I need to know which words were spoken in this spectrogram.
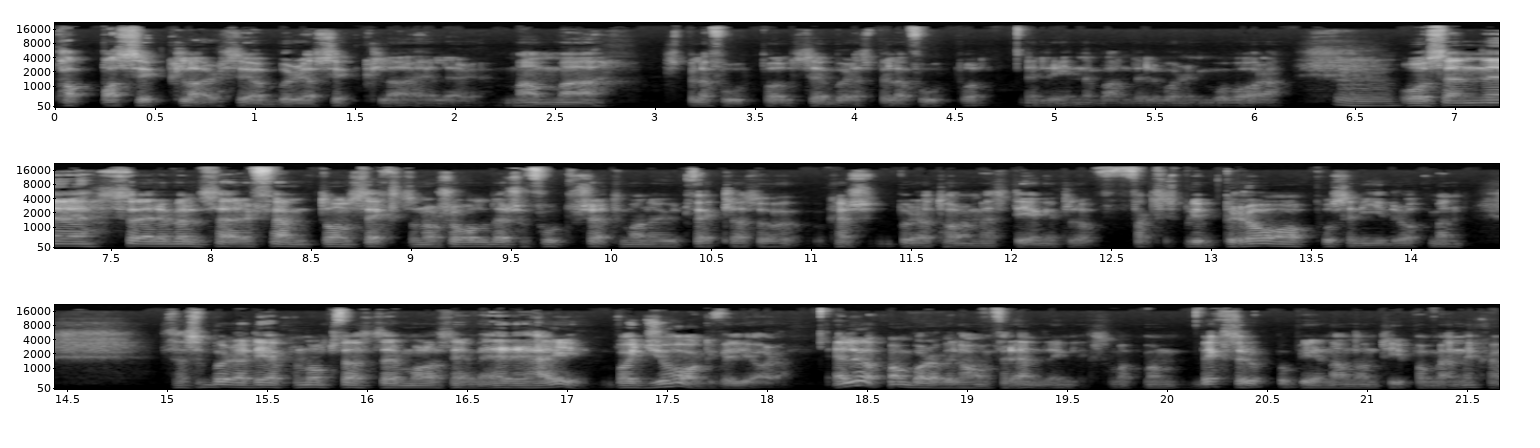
pappa cyklar så jag börjar cykla eller mamma spelar fotboll så jag börjar spela fotboll eller innebandy eller vad det nu må vara. Mm. Och sen eh, så är det väl så här 15-16 års ålder så fortsätter man att utvecklas och kanske börja ta de här stegen till att faktiskt bli bra på sin idrott. Men sen så börjar det på något vänster måla sig, är det här vad jag vill göra? Eller att man bara vill ha en förändring, liksom, att man växer upp och blir en annan typ av människa,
